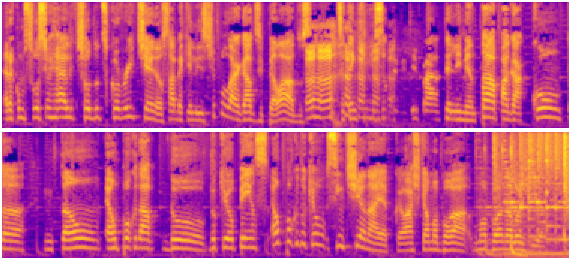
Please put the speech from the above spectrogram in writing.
era como se fosse um reality show do Discovery Channel, sabe? Aqueles tipo largados e pelados. aham. Você tem que sobreviver pra te alimentar, pagar conta. Então, é um pouco da, do, do que eu penso. É um pouco do que eu sentia na época. Eu acho que é uma boa, uma boa analogia.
